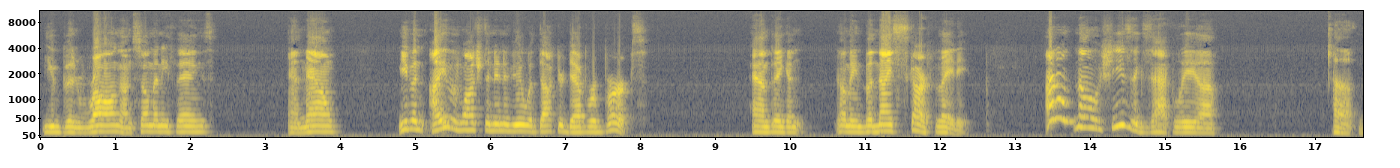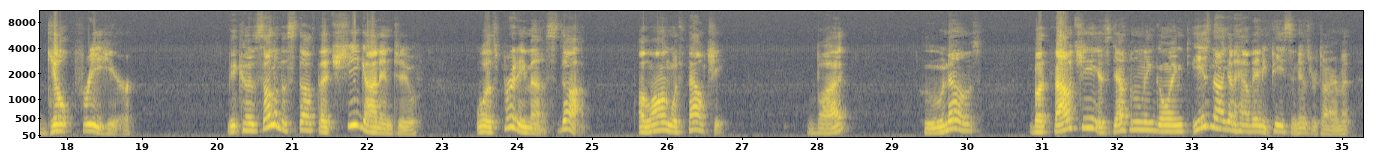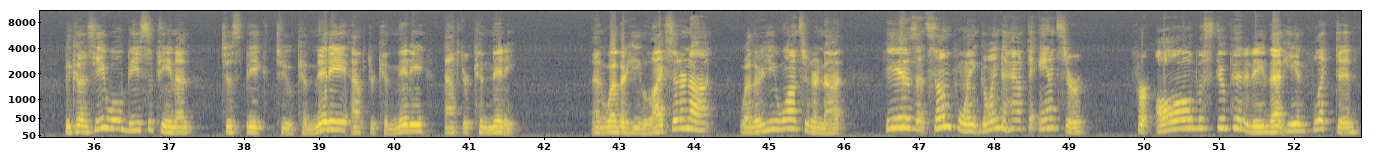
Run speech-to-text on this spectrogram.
You've been wrong on so many things. And now, even I even watched an interview with Dr. Deborah Birx. And I'm thinking, I mean, the nice scarf lady. I don't know if she's exactly uh, uh, guilt free here. Because some of the stuff that she got into was pretty messed up along with Fauci. But who knows? But Fauci is definitely going, he's not going to have any peace in his retirement because he will be subpoenaed to speak to committee after committee after committee. And whether he likes it or not, whether he wants it or not, he is at some point going to have to answer for all the stupidity that he inflicted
